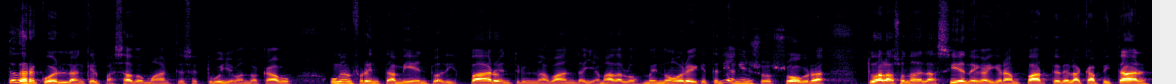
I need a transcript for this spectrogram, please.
Ustedes recuerdan que el pasado martes se estuvo llevando a cabo un enfrentamiento a disparo entre una banda llamada Los Menores que tenían en zozobra toda la zona de la Ciénega y gran parte de la capital.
